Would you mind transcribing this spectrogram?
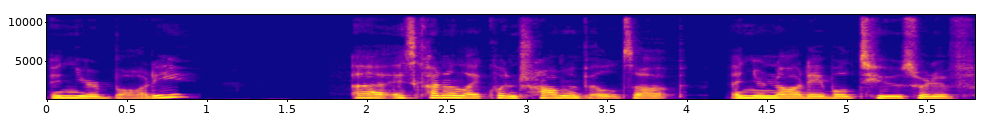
in your body. Uh, it's kind of like when trauma builds up and you're not able to sort of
